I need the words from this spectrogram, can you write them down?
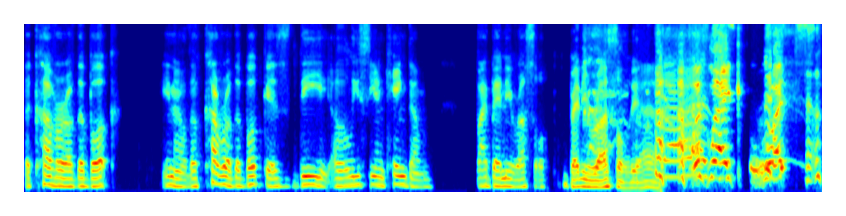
the cover of the book. You know, the cover of the book is The Elysian Kingdom by Benny Russell. Benny Russell, yeah. I was like, what?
